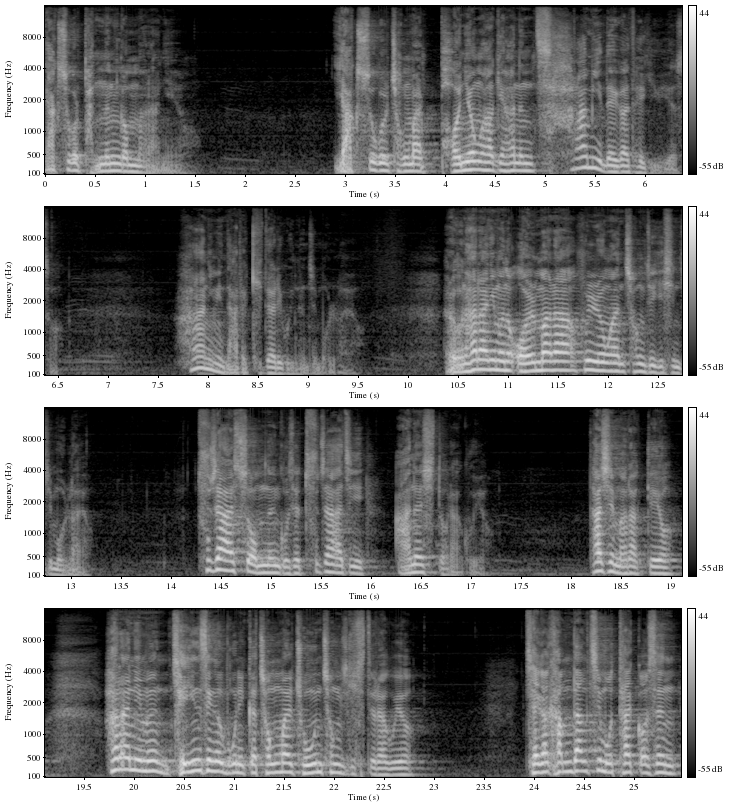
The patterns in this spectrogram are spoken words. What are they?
약속을 받는 것만 아니에요. 약속을 정말 번영하게 하는 사람이 내가 되기 위해서 하나님이 나를 기다리고 있는지 몰라요. 여러분, 하나님은 얼마나 훌륭한 청직이신지 몰라요. 투자할 수 없는 곳에 투자하지 않으시더라고요. 다시 말할게요. 하나님은 제 인생을 보니까 정말 좋은 청직이시더라고요. 제가 감당치 못할 것은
